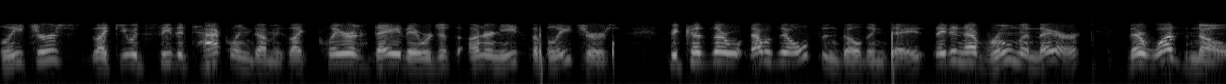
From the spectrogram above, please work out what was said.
bleachers. Like you would see the tackling dummies, like clear as day. They were just underneath the bleachers because there that was the Olsen building days. They didn't have room in there. There was no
